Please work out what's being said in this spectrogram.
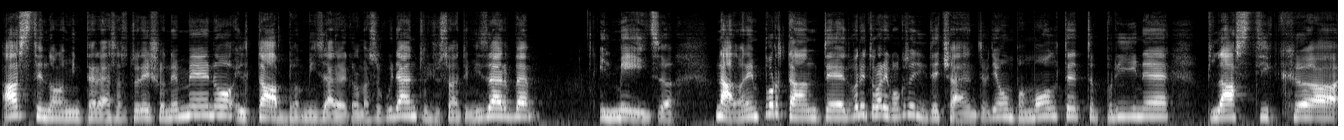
Aston non mi interessa, Saturation nemmeno, il tab mi serve che l'ho messo qui dentro, giustamente mi serve. Il maze, no, non è importante, dovrei trovare qualcosa di decente. Vediamo un po', Molted, Prine, Plastic, uh,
